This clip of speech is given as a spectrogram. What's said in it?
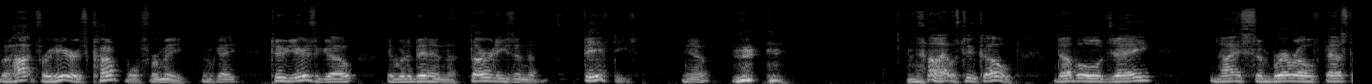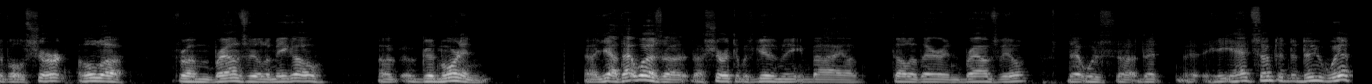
But hot for here is comfortable for me. Okay. Two years ago, it would have been in the 30s and the 50s, you know. No, that was too cold. Double J, nice sombrero festival shirt. Ola from Brownsville, amigo. Uh, good morning. Uh, yeah, that was a, a, shirt that was given me by a fellow there in Brownsville. That was uh, that he had something to do with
